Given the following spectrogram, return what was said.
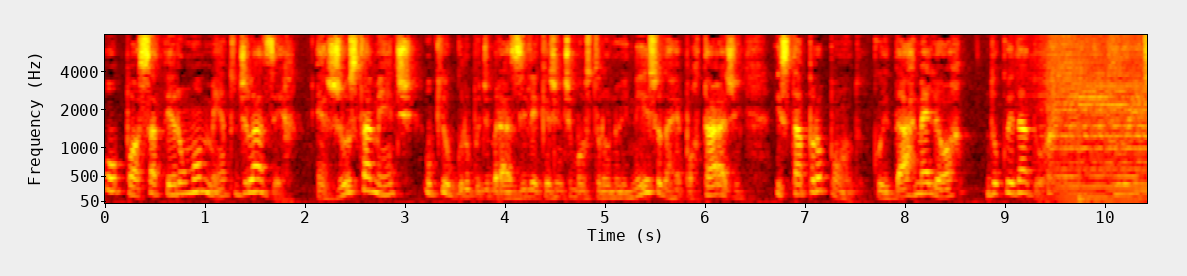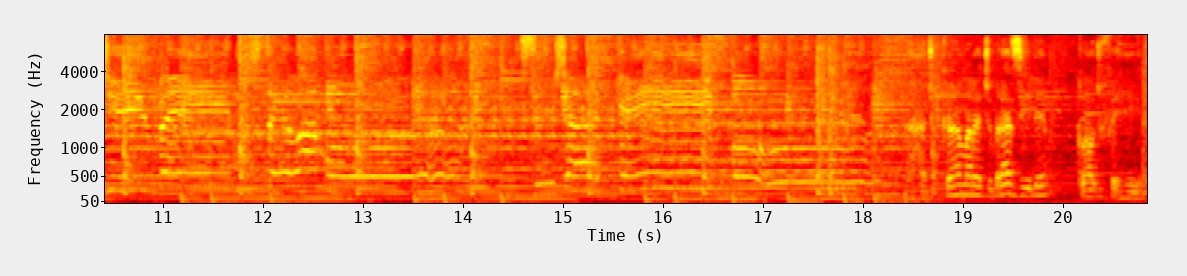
ou possa ter um momento de lazer. É justamente o que o grupo de Brasília que a gente mostrou no início da reportagem está propondo: cuidar melhor do cuidador. Cuide bem do seu amor, seja quem for. Da Rádio Câmara de Brasília, Cláudio Ferreira.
